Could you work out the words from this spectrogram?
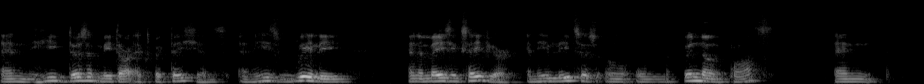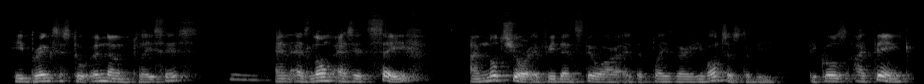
And He doesn't meet our expectations. And He's really an amazing Savior. And He leads us on, on unknown paths. And He brings us to unknown places. Mm. And as long as it's safe, I'm not sure if we then still are at the place where He wants us to be. Because I think,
